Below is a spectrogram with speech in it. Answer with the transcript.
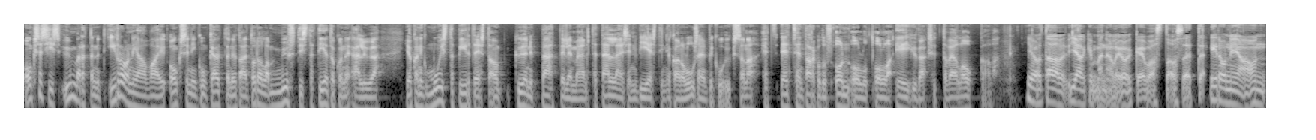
Onko se siis ymmärtänyt ironiaa vai onko se niin kuin käyttänyt jotain todella mystistä tietokoneälyä, joka niin kuin muista piirteistä on kyennyt päättelemään, että tällaisen viestin, joka on ollut useampi kuin yksi sana, että, että sen tarkoitus on ollut olla ei-hyväksyttävä ja loukkaava? Joo, tämä jälkimmäinen oli oikea vastaus, että ironia on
